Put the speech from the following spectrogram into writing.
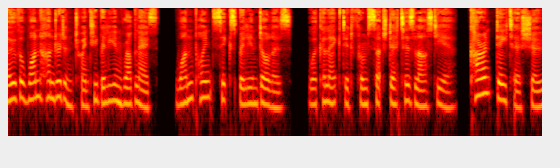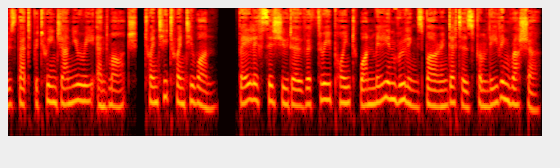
Over 120 billion rubles, $1.6 billion, were collected from such debtors last year. Current data shows that between January and March 2021, bailiffs issued over 3.1 million rulings barring debtors from leaving Russia.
